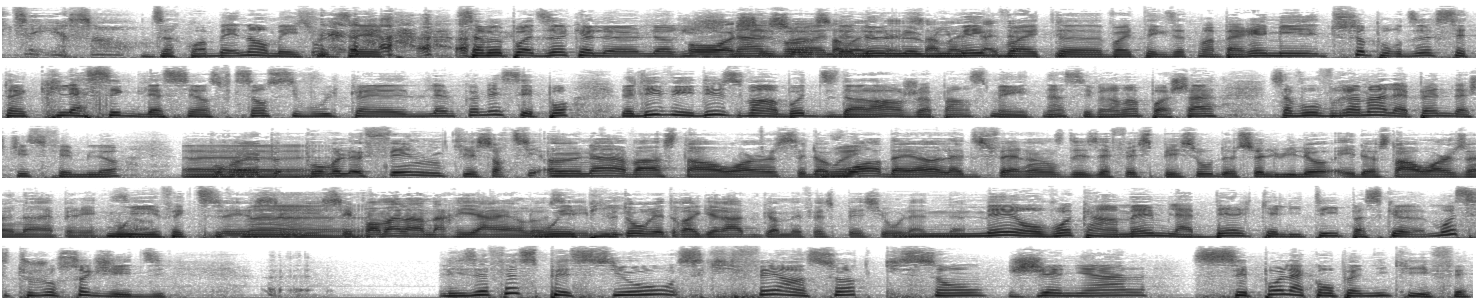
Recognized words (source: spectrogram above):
Dire ça. Dire quoi? Ben non, mais je veux dire, ça veut pas dire que le- l'original, va, le, va le- être- le ça va remake être va être, euh, va être exactement pareil. Mais tout ça pour dire que c'est un classique de la science-fiction. Si vous le conna- le connaissez pas, le DVD se vend en bas de 10 je pense, maintenant. C'est vraiment pas cher. Ça vaut vraiment la peine d'acheter ce film-là. Pour, Euh, un- pour le film qui est sorti un an avant Star Wars, c'est de Oui. voir d'ailleurs la différence des effets spéciaux de celui-là et de Star Wars un an après. Oui, Ça. effectivement. C'est- C'est pas mal en arrière. là. Oui, c'est plutôt rétrograde comme effets spéciaux là-dedans. Mais on voit quand même la belle qualité parce que moi, c'est toujours ça que j'ai dit. Euh, Les effets spéciaux, ce qui fait en sorte qu'ils sont géniaux, c'est pas la compagnie qui les fait.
